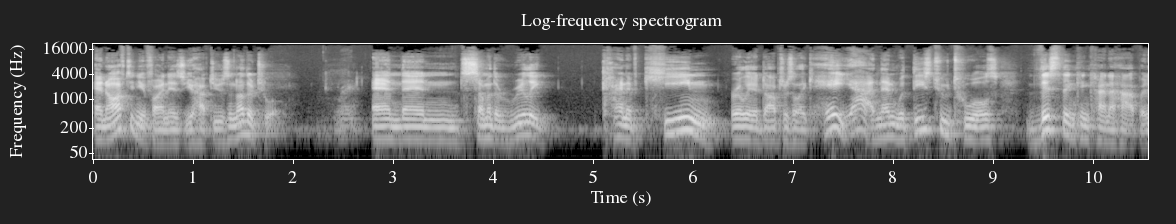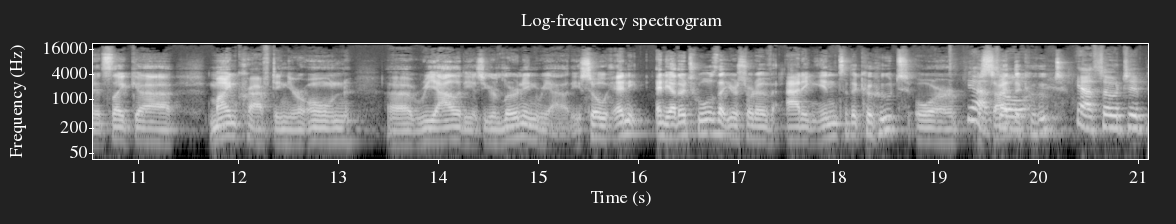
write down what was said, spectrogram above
and often you find is you have to use another tool. Right. And then some of the really kind of keen early adopters are like, hey, yeah, and then with these two tools, this thing can kind of happen. It's like uh, Minecrafting your own uh, reality as your learning reality. So, any any other tools that you're sort of adding into the Kahoot or yeah, beside so, the Kahoot? Yeah. So to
